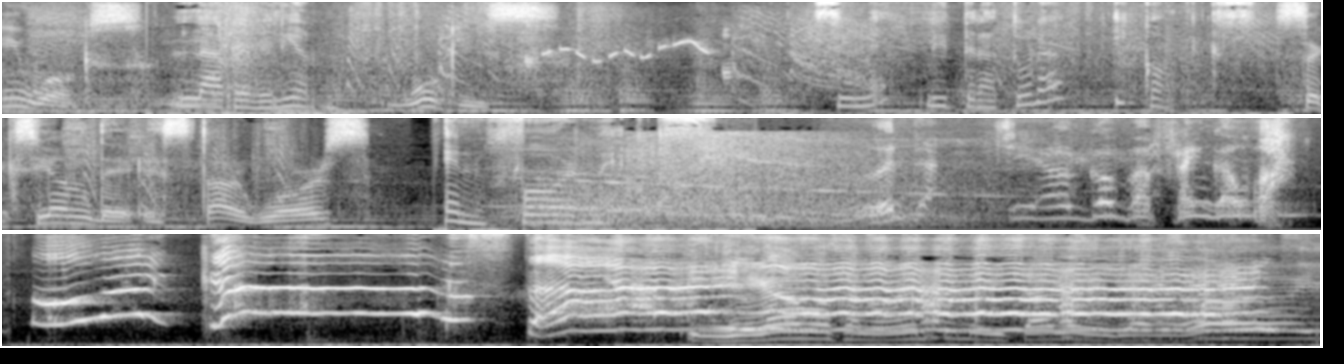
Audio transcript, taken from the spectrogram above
Ewoks. La rebelión. Wookiees. Cine, literatura y cómics. Sección de Star Wars. En Fortnite. ¡Oh ¡Star Llegamos al momento inevitable del día de hoy.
